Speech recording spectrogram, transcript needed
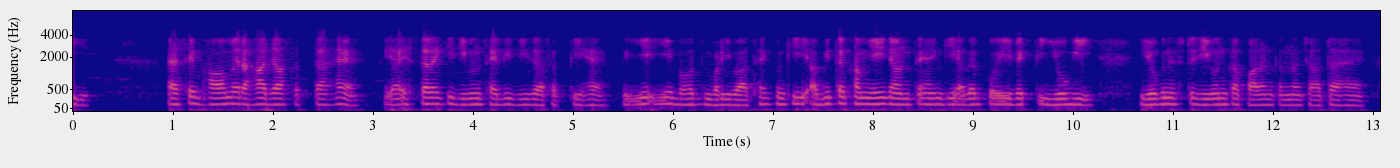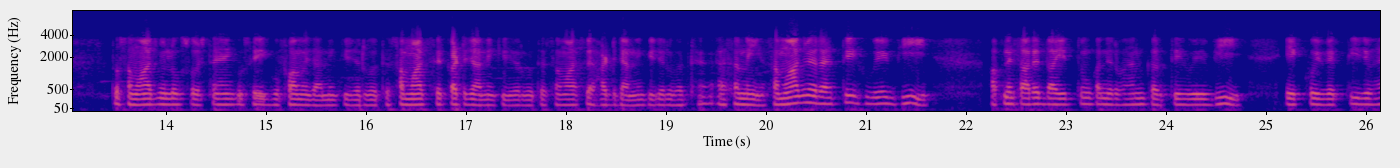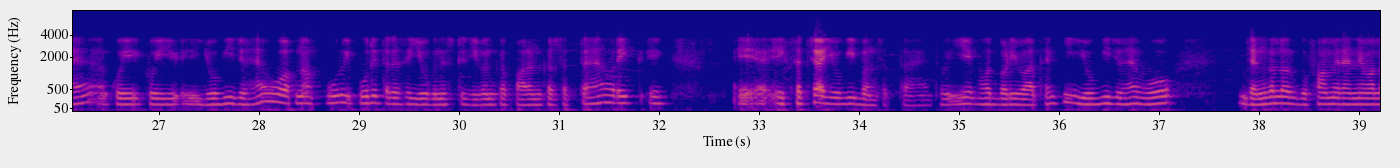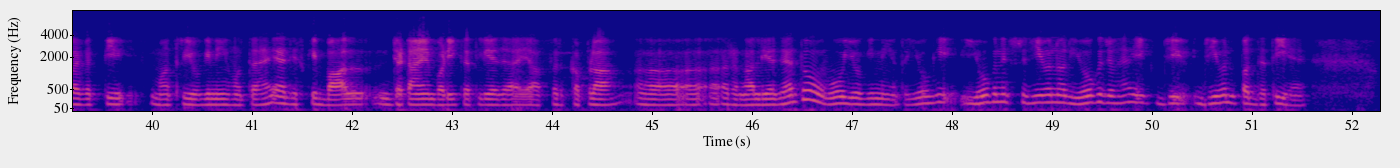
ऐसे भाव में रहा जा सकता है। या इस तरह की जीवन शैली जी जा सकती है। तो ये ये बहुत बड़ी बात है, क्योंकि अभी तक हम यही जानते हैं कि अगर कोई व्यक्ति योगी, योगनिष्ठ जीवन का पालन करना चाहता है तो समाज में लोग सोचते हैं कि उसे एक गुफा में जाने की ज़रूरत है, समाज से कट जाने की ज़रूरत है, समाज से हट जाने की ज़रूरत है। ऐसा नहीं है। समाज में रहते हुए भी, अपने सारे दायित्वों का निर्वहन करते हुए भी एक कोई व्यक्ति जो है, कोई कोई योगी जो है, वो अपना पूरी पूरी तरह से योगनिष्ठ जीवन का पालन कर सकता है और एक एक एक सच्चा योगी बन सकता है। तो ये बहुत बड़ी बात है कि योगी जो है वो जंगल और गुफा में रहने वाला व्यक्ति मात्र योगी नहीं होता है या जिसके बाल जटाएँ बड़ी कर लिया जाए या फिर कपड़ा रंगा लिया जाए तो वो योगी नहीं होता। योगी योग निष्ठ जीवन और योग जो है एक जी, जीवन पद्धति है।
